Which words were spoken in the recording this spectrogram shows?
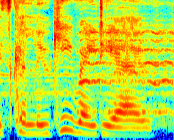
Is Kaluki Radio.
